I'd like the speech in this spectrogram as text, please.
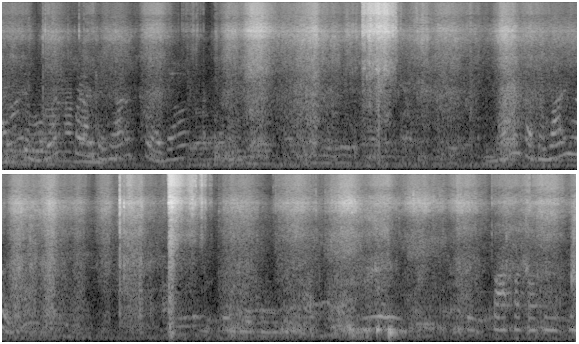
আইতে বলে না জানি। আমি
